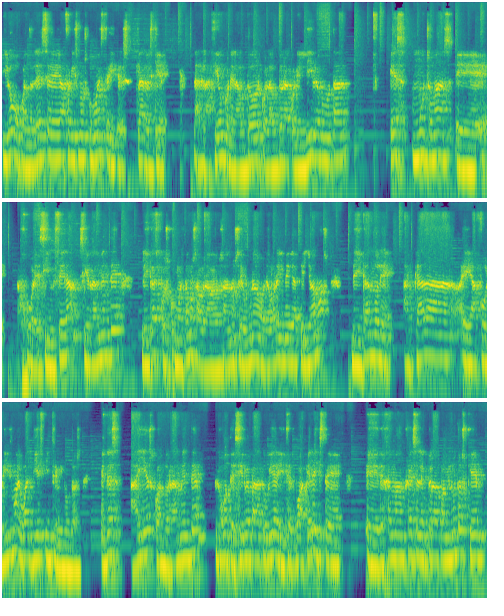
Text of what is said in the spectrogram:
Y luego cuando lees eh, aforismos como este dices, claro, es que la relación con el autor, con la autora, con el libro como tal, es mucho más eh, sincera si realmente dedicas, pues como estamos ahora, o sea, no sé, una hora, hora y media que llevamos, dedicándole a cada aforismo igual 10-15 minutos. Entonces, ahí es cuando realmente luego te sirve para tu vida y dices, Buah, ¿qué leíste eh, de Germán Hesse lectura para minutos? que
